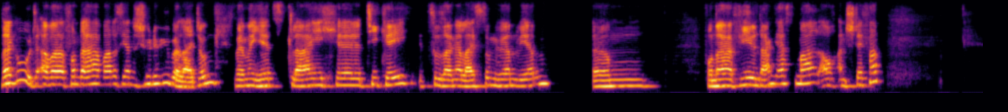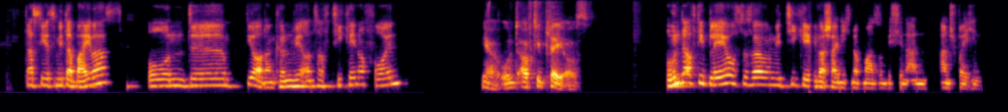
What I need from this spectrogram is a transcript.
Na gut, aber von daher war das ja eine schöne Überleitung, wenn wir jetzt gleich äh, TK zu seiner Leistung hören werden. Ähm, von daher vielen Dank erstmal auch an Stefan dass du jetzt mit dabei warst. Und äh, ja, dann können wir uns auf TK noch freuen. Ja, und auf die Playoffs. Und auf die Playoffs, das werden wir mit TK wahrscheinlich nochmal so ein bisschen an, ansprechen.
